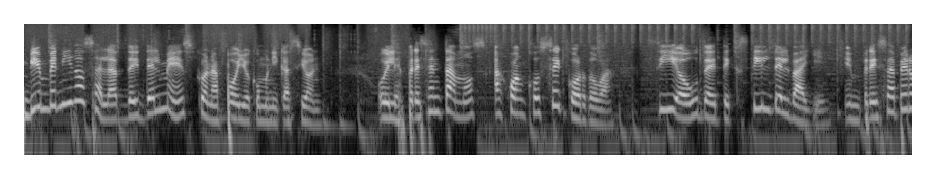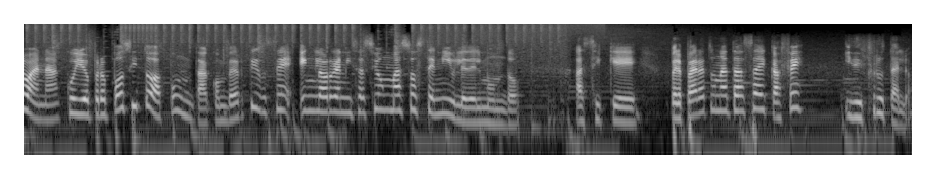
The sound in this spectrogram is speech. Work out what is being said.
Bienvenidos al update del mes con Apoyo Comunicación. Hoy les presentamos a Juan José Córdoba, CEO de Textil del Valle, empresa peruana cuyo propósito apunta a convertirse en la organización más sostenible del mundo. Así que prepárate una taza de café y disfrútalo.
